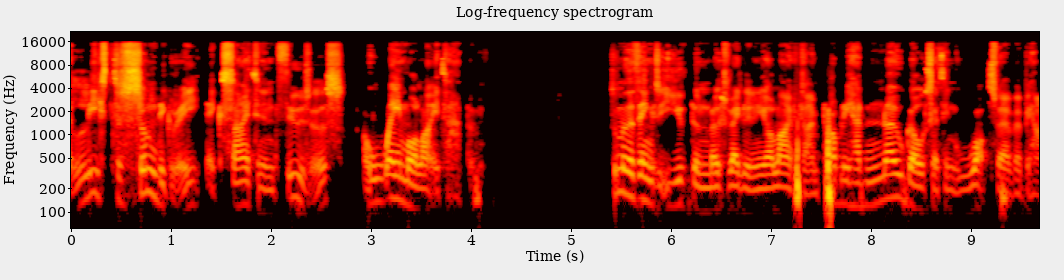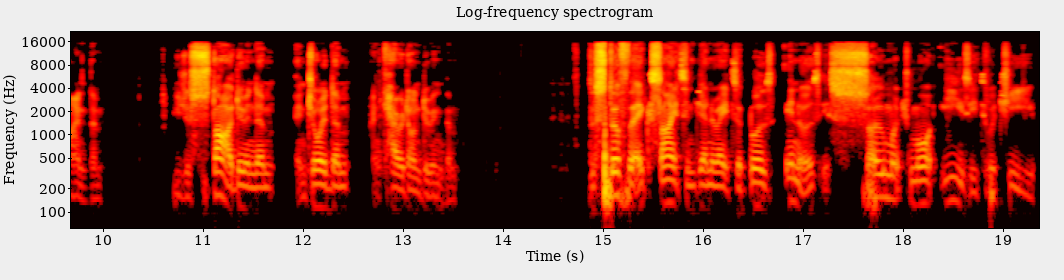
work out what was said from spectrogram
at least to some degree, excite and enthuse us are way more likely to happen. Some of the things that you've done most regularly in your lifetime probably had no goal setting whatsoever behind them. You just started doing them, enjoyed them, and carried on doing them. The stuff that excites and generates a buzz in us is so much more easy to achieve.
